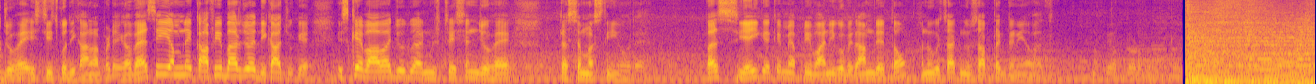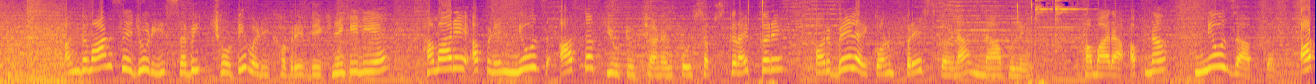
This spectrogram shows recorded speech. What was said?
जो है इस चीज़ को दिखाना पड़ेगा। वैसे ही हमने काफ़ी बार जो है दिखा चुके हैं। इसके बावजूद एडमिनिस्ट्रेशन जो है टस मस नहीं हो रहा है। बस यही कह के मैं अपनी वाणी को विराम देता हूँ। अनु के साथ न्यूज़ आप तक धन्यवाद। अंडमान से जुड़ी सभी छोटी बड़ी खबरें देखने के लिए हमारे अपने न्यूज़ आज तक यूट्यूब चैनल को सब्सक्राइब करें और बेल आइकॉन प्रेस करना ना भूलें। हमारा अपना न्यूज़ आप तक। अब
